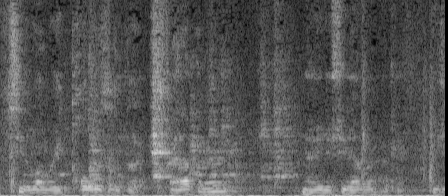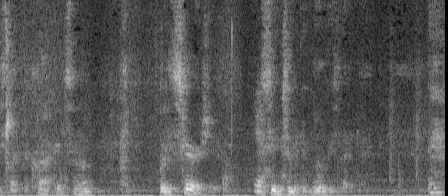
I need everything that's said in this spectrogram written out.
See the one where he pulls with the strap and everything? No, you didn't see that one? Okay. You just like the cracking sound? But it scares you. Yeah. You've seen too many movies, I think.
